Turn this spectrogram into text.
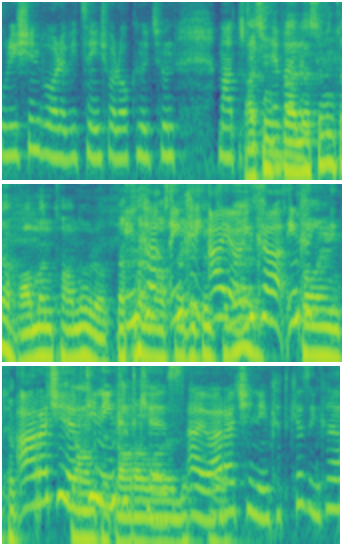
ուրիշին որևիցե ինչ որ օգնություն մատուցել եւ այլն։ Այսինքն ինքը համընդհանուր օգտակար մասնագիտություն է։ Այո, ինքը ինքը առաջի հերթին ինքդ քեզ, այո, առաջին ինքդ քեզ ինքը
